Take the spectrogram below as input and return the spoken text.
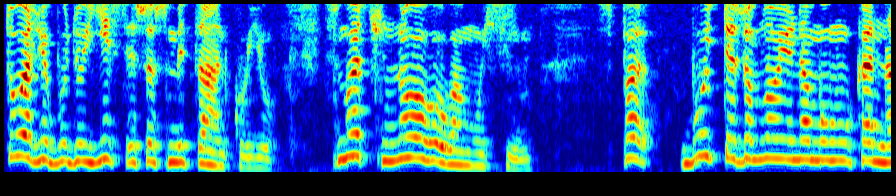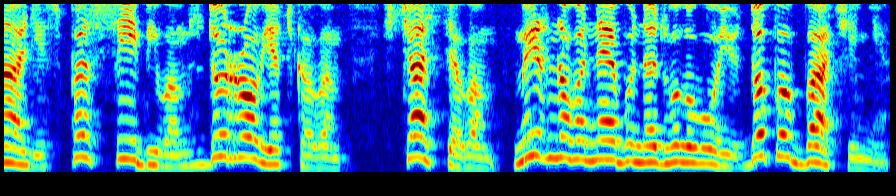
теж буду їсти зі сметанкою. Смачного вам усім. Спа... Будьте зо мною на моєму каналі. Спасибі вам, здоров'ячка вам, щастя вам, мирного неба над головою. До побачення.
